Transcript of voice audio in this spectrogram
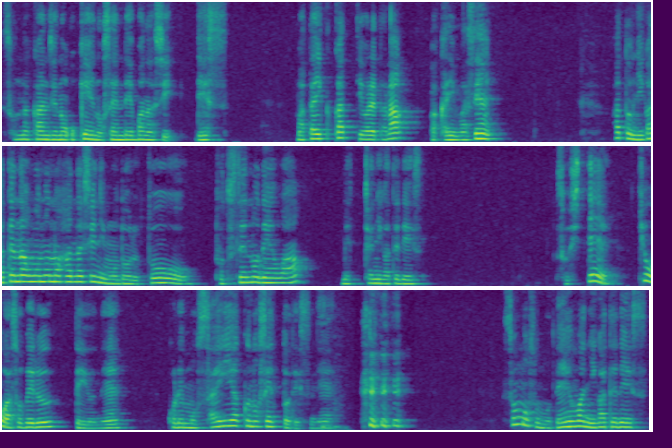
そんな感じの OK の洗礼話です。また行くかって言われたらわかりません。あと苦手なものの話に戻ると、突然の電話めっちゃ苦手です。そして、今日遊べるっていうね。これも最悪のセットですね。そもそも電話苦手です。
